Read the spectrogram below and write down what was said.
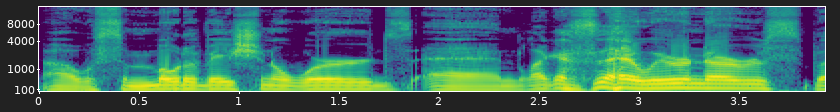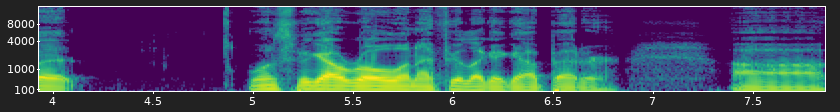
uh, with some motivational words. And like I said, we were nervous, but once we got rolling, I feel like I got better. Uh,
